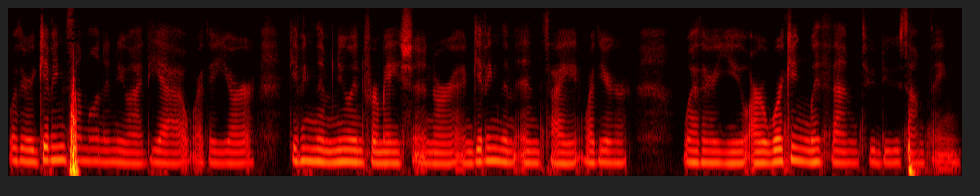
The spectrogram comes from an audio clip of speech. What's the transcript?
whether you're giving someone a new idea, whether you're giving them new information or giving them insight, whether you're whether you are working with them to do something,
